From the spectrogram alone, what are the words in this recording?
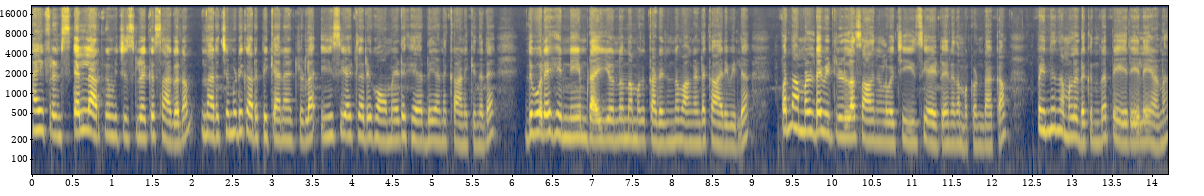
ഹായ് ഫ്രണ്ട്സ് എല്ലാവർക്കും വിച്ചസിലേക്ക് സ്വാഗതം. നരച്ചമുടി കറുപ്പിക്കാനായിട്ടുള്ള ഈസി ആയിട്ടുള്ള ഒരു ഹോം മെയ്ഡ് ഹെയർ ഡേ ആണ് കാണിക്കുന്നത്. ഇതുപോലെ ഹെന്നയും ഡൈയും ഒന്നും നമുക്ക് കടയിൽ നിന്ന് വാങ്ങേണ്ട കാര്യമില്ല. അപ്പം നമ്മളുടെ വീട്ടിലുള്ള സാധനങ്ങൾ വെച്ച് ഈസി ആയിട്ട് തന്നെ നമുക്ക് ഉണ്ടാക്കാം. അപ്പോൾ ഇന്ന് നമ്മൾ എടുക്കുന്നത് പേരയിലയാണ്.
